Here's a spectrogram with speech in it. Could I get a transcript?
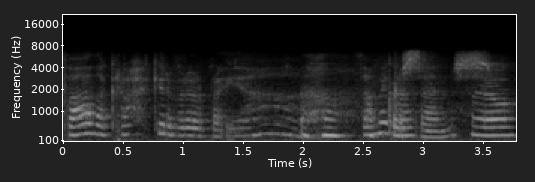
Hvaða krakkir eru fyrir að bara, já, Aha, það meikar sens. já.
